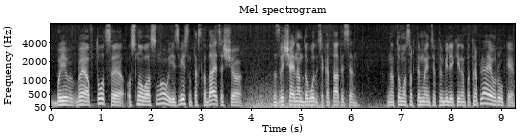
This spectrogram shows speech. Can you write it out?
бойове авто це основа основ, і звісно, так складається, що зазвичай нам доводиться кататися на тому асортименті автомобіля, який нам потрапляє в руки.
